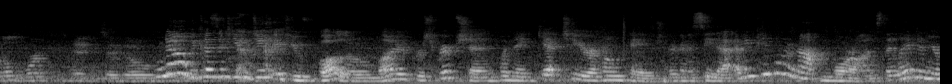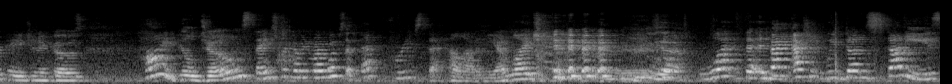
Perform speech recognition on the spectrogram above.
those worth to go? No, because if you do, if you follow my prescription, when they get to your homepage, they're gonna see that. I mean, people are not morons. They land on your page and it goes, hi, Bill Jones, thanks for coming to my website. That freaks the hell out of me. I'm like, Yeah. what, the, in fact, actually, we've done studies,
